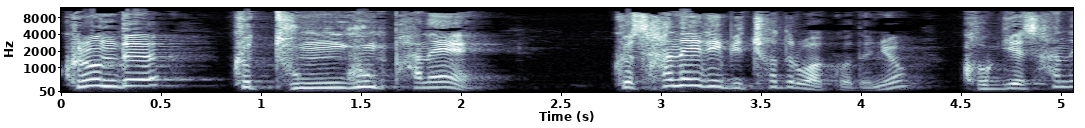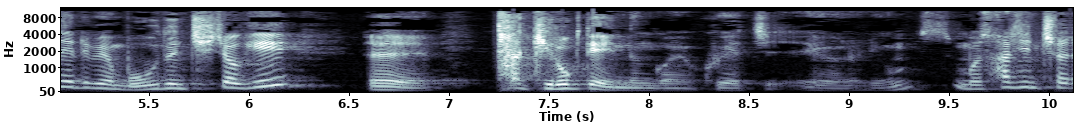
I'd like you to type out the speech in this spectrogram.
그런데 그 둥근 판에 그 사내립이 쳐들어왔거든요. 거기에 사내립의 모든 치적이, 예, 다 기록되어 있는 거예요. 그게 지금 뭐 사진 쳐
